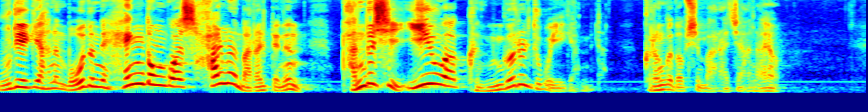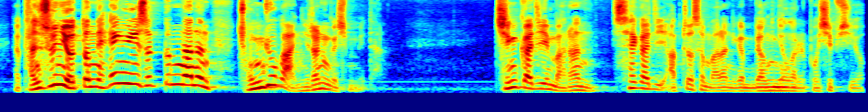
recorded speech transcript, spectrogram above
우리에게 하는 모든 행동과 삶을 말할 때는 반드시 이유와 근거를 두고 얘기합니다. 그런 것 없이 말하지 않아요. 단순히 어떤 행위에서 끝나는 종교가 아니라는 것입니다. 지금까지 말한 세 가지 앞서서 말한 이건 명령어를 보십시오.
